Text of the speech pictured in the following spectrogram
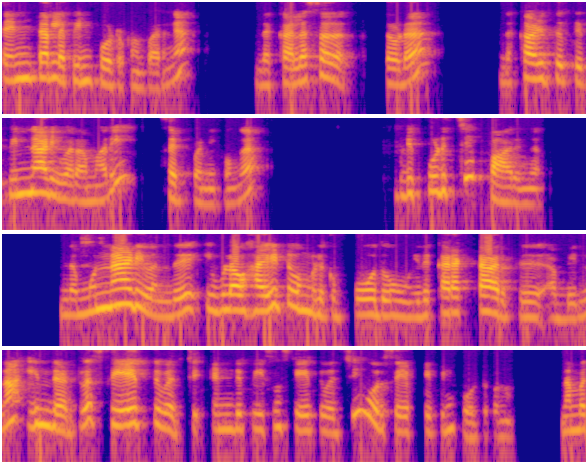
சென்டரில் பின் போட்டிருக்கோம் பாருங்கள் இந்த கலசத்தோட இந்த கழுத்துக்கு பின்னாடி வர மாதிரி செட் பண்ணிக்கோங்க. இப்படி பிடிச்சி பாருங்க. இந்த முன்னாடி வந்து இவ்வளோ ஹைட் உங்களுக்கு போதும் இது கரெக்டாக இருக்குது அப்படின்னா இந்த இடத்துல சேர்த்து வச்சு ரெண்டு பீஸும் சேர்த்து வச்சு ஒரு சேஃப்டி பின் போட்டுக்கணும். நம்ம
